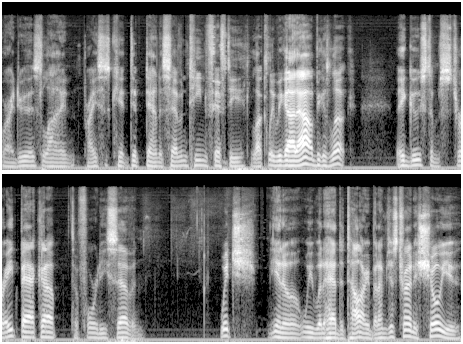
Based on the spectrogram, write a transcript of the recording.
where I drew this line. Prices can't dip down to 1750. Luckily we got out because look, they goosed them straight back up to 47, which, you know, we would have had to tolerate. But I'm just trying to show you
